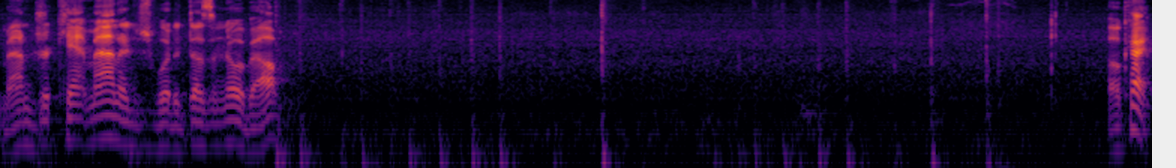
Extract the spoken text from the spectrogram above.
Manager can't manage what it doesn't know about. Okay,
